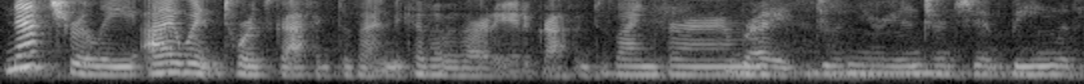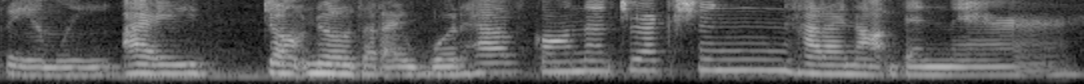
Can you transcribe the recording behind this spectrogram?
naturally, I went towards graphic design because I was already at a graphic design firm. Right. Doing your internship, being with family. I don't know that I would have gone that direction had I not been there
